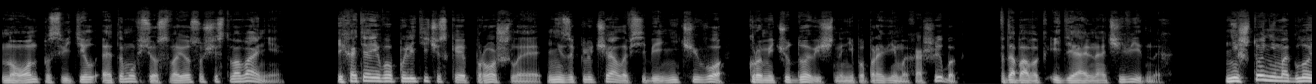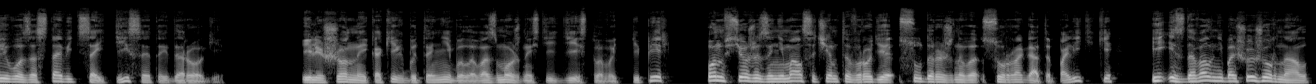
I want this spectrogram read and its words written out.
Но он посвятил этому все свое существование. И хотя его политическое прошлое не заключало в себе ничего, кроме чудовищно непоправимых ошибок, вдобавок идеально очевидных, ничто не могло его заставить сойти с этой дороги. И лишенный каких бы то ни было возможностей действовать теперь, он все же занимался чем-то вроде судорожного суррогата политики и издавал небольшой журнал,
